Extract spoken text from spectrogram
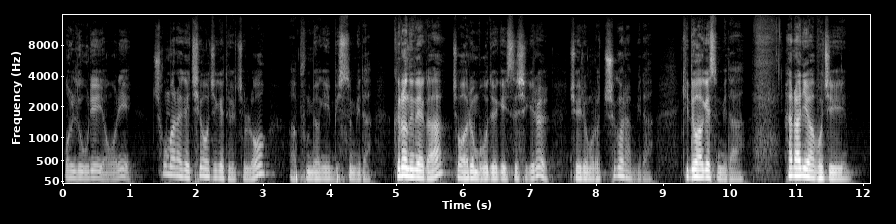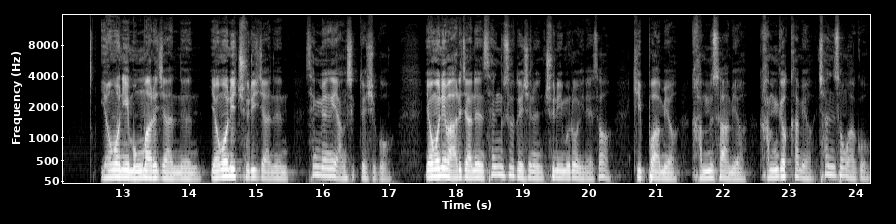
오늘도 우리의 영혼이 충만하게 채워지게 될 줄로 어, 분명히 믿습니다. 그런 은혜가 저와 여러분 모두에게 있으시기를 주의 이름으로 축원합니다. 기도하겠습니다. 하나님 아버지 영원히 목마르지 않는 영원히 줄이지 않는 생명의 양식 되시고 영원히 마르지 않은 생수 되시는 주님으로 인해서 기뻐하며 감사하며 감격하며 찬송하고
